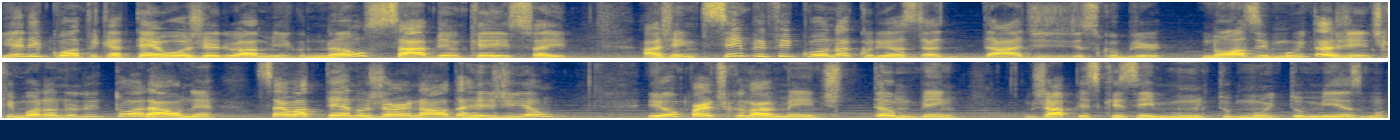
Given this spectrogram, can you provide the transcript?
E ele conta que até hoje ele e o amigo não sabem o que é isso aí. A gente sempre ficou na curiosidade de descobrir. Nós e muita gente que mora no litoral, né? Saiu até no jornal da região. Eu, particularmente, também já pesquisei muito, muito mesmo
